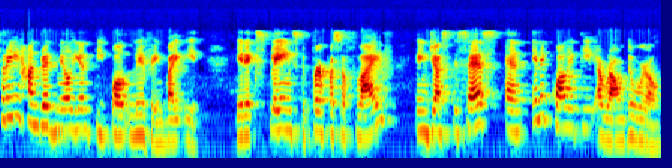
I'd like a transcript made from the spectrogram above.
300 million people living by it. It explains the purpose of life, injustices, and inequality around the world.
